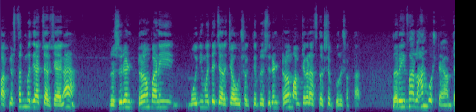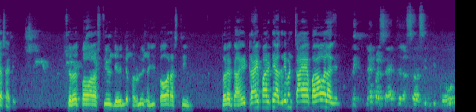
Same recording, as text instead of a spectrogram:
पाकिस्तानमध्ये आज चर्चा आहे ना? प्रेसिडेंट ट्रम्प आणि मोदीमध्ये चर्चा होऊ शकते. प्रेसिडेंट ट्रम्प आमच्याकडे हस्तक्षेप करू शकतात. तर ही फार लहान गोष्ट आहे आमच्यासाठी. शरद पवार असतील देवेंद्र फडणवीस अजित पवार असतील. बरं का? हे ट्राय पार्टी अग्रीमेंट काय आहे बघावं लागेल. नाही पण साहेब जर असं असेल की दोन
